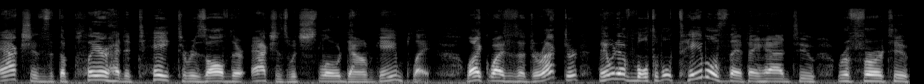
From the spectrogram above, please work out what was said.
actions that the player had to take to resolve their actions, which slowed down gameplay. Likewise, as a director, they would have multiple tables that they had to refer to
